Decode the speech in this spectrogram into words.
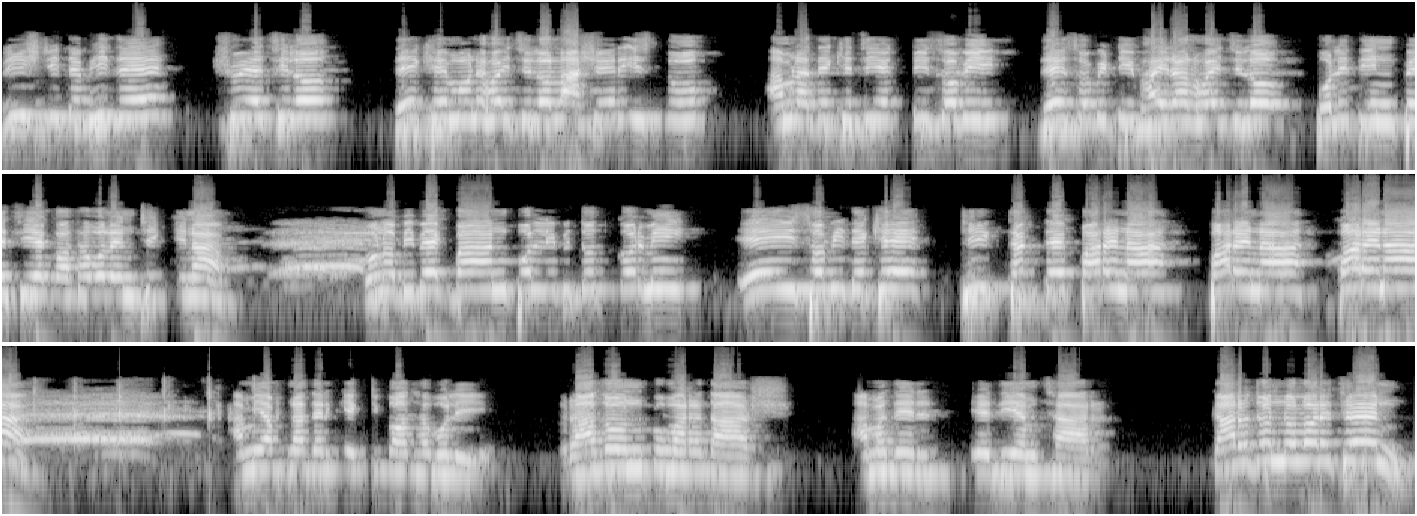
বৃষ্টিতে ভিজে শুয়েছিল, দেখে মনে হয়েছিল লাশের স্তূপ। আমরা দেখেছি একটি ছবি, যে ছবিটি ভাইরাল হয়েছিল। পলিথিন পেঁচিয়ে কথা বলেন ঠিক কিনা? কোন বিবেকবান পল্লী বিদ্যুৎ কর্মী এই ছবি দেখে ঠিক থাকতে পারে না পারে না পারে না। আমি আপনাদেরকে একটি কথা বলি। রাজন কুমার দাস, আমাদের এডিএম স্যার, কার জন্য লড়েছেন?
